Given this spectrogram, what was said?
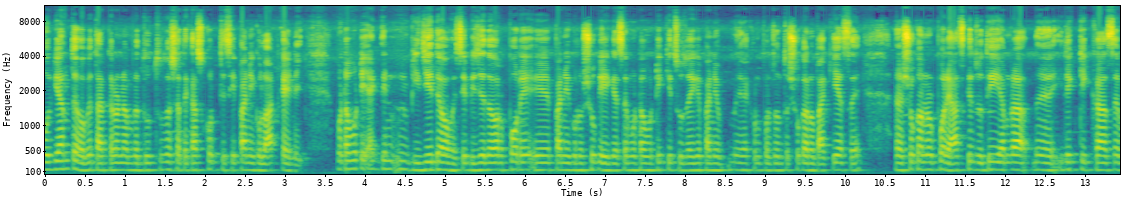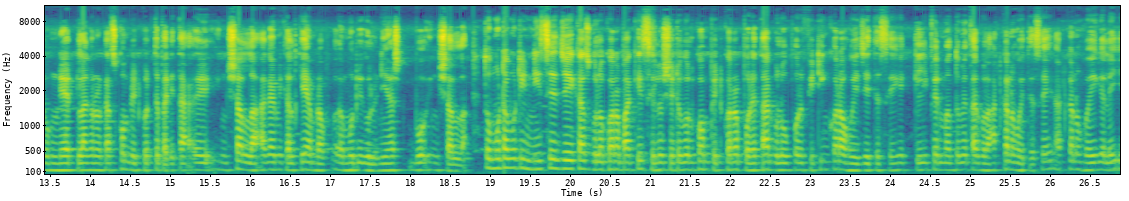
মুরগি আনতে হবে, তার কারণে আমরা দ্রুততার সাথে কাজ করতেছি, পানিগুলো আটকাই নেই। মোটামুটি একদিন ভিজিয়ে দেওয়া হয়েছে, ভিজিয়ে দেওয়ার পরে পানিগুলো শুকিয়ে গেছে। মোটামুটি কিছু জায়গায় পানি এখন পর্যন্ত শুকানো বাকি আছে। শুকানোর পরে আজকে যদি আমরা ইলেকট্রিক কাজ এবং নেট লাগানোর কাজ কমপ্লিট করতে পারি, তা ইনশাল্লাহ আগামীকালকে আমরা মুরগিগুলো নিয়ে আসব ইনশাল্লাহ। তো মোটামুটি নিচে যে কাজগুলো করা বাকি ছিল সেটাগুলো কমপ্লিট করার পরে তারগুলো উপরে ফিটিং করা হয়ে যেতেছে। ক্লিপের মাধ্যমে তারগুলো আটকানো হইতেছে। আটকানো হয়ে গেলেই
